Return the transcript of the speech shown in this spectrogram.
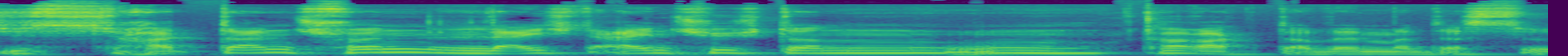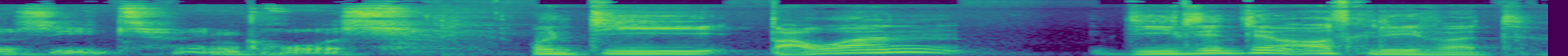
das hat dann schon einen leicht einschüchternden Charakter, wenn man das so sieht, in groß. Und die Bauern, die sind dem ausgeliefert.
